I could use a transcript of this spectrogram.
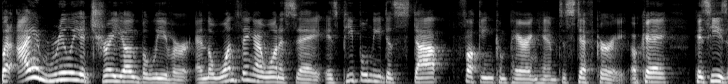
But I am really a Trae Young believer, and the one thing I want to say is people need to stop fucking comparing him to Steph Curry, okay? Because he's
